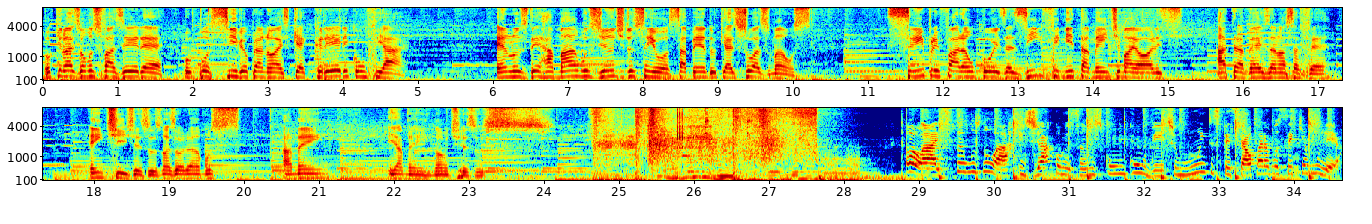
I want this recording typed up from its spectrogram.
O que nós vamos fazer é o possível para nós, que é crer e confiar. É nos derramarmos diante do Senhor, sabendo que as Suas mãos sempre farão coisas infinitamente maiores através da nossa fé em Ti, Jesus. Nós oramos. Amém e amém. Em nome de Jesus. Estamos no ar e já começamos com um convite muito especial para você que é mulher.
